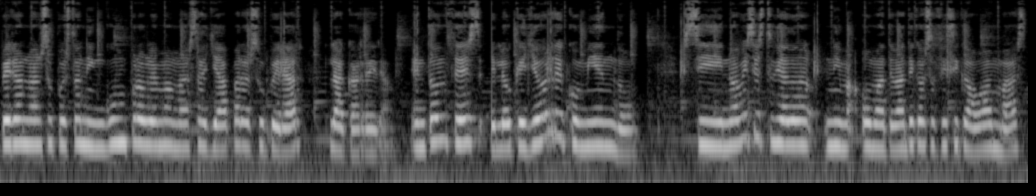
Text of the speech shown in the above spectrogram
pero no han supuesto ningún problema más allá para superar la carrera. Entonces, lo que yo recomiendo si no habéis estudiado ni o matemáticas o física o ambas,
